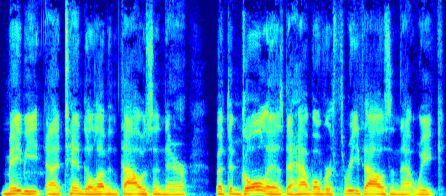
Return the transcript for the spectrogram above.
maybe uh, 10 to 11,000 there. But the goal is to have over 3,000 that week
